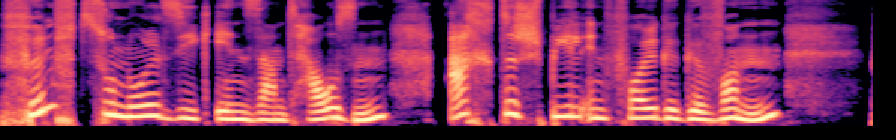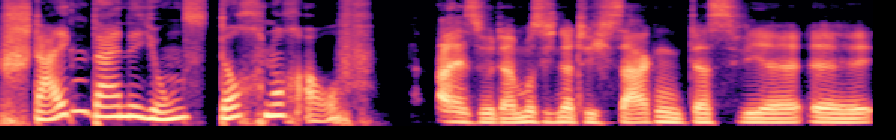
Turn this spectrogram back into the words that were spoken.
5 zu 0 Sieg in Sandhausen. Achtes Spiel in Folge gewonnen. Steigen deine Jungs doch noch auf? Also, da muss ich natürlich sagen, dass wir äh,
